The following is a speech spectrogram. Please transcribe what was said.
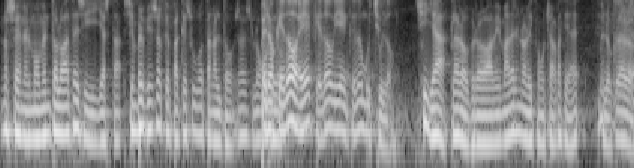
no sé, en el momento lo haces y ya está. Siempre pienso que para qué subo tan alto, ¿sabes? Luego Pero digo, quedó, ¿eh? Quedó bien, quedó muy chulo. Sí, ya, claro, pero a mi madre no le hizo mucha gracia, ¿eh? Bueno, claro.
